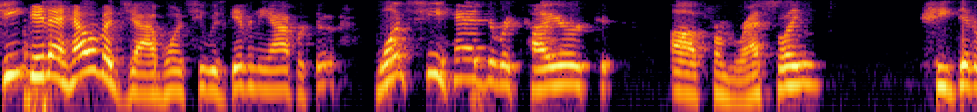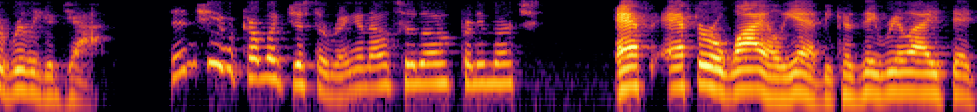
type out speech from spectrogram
she did a hell of a job once she was given the opportunity. Once she had to retire uh, from wrestling, she did a really good job. Didn't she become like just a ring announcer though, pretty much? After, after a while, yeah, because they realized that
